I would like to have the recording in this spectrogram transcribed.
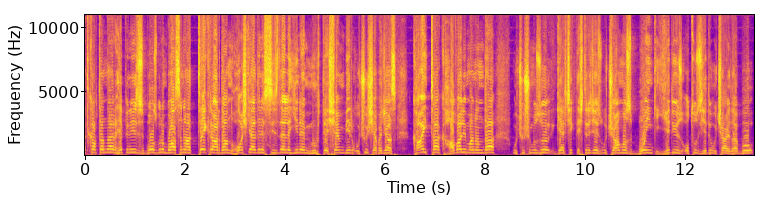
Evet kaptanlar hepiniz Bozburun Boğası'na tekrardan hoş geldiniz. Sizlerle yine muhteşem bir uçuş yapacağız. Kaytak Havalimanı'nda uçuşumuzu gerçekleştireceğiz. Uçağımız Boeing 737 uçağıyla bu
